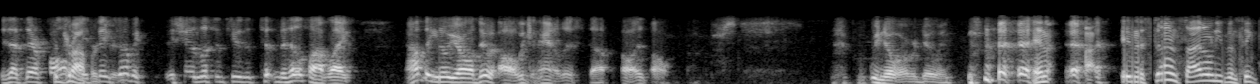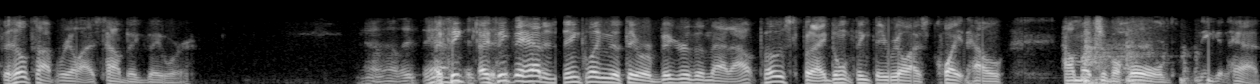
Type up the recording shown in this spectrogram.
Is that their fault? They think two. so. because They should have listened to the, t- the hilltop. Like, I don't think you know you're all doing. Oh, we can handle this stuff. Oh, it, oh, we know what we're doing. And I, in a sense, I don't even think the Hilltop realized how big they were. Yeah, no, they, yeah, I think it's- I it's- think they had an inkling that they were bigger than that outpost, but I don't think they realized quite how how much of a hold Negan had.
